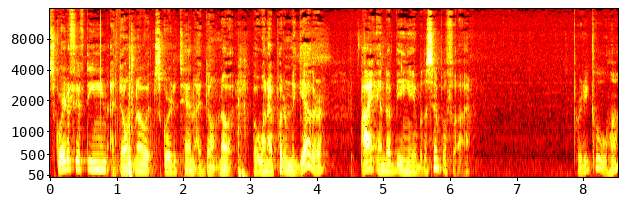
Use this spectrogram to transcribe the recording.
Square to 15, I don't know it. Square to 10, I don't know it. But when I put them together, I end up being able to simplify. Pretty cool, huh?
